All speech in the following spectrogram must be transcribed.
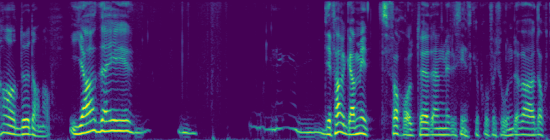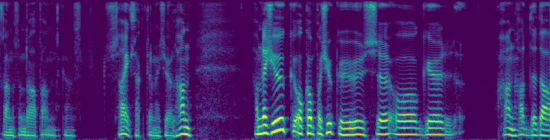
Hva døde han av? Ja, det Det farga mitt forhold til den medisinske profesjonen. Det var doktorene som drap han, har jeg sagt til meg sjøl. Han, han ble sjuk og kom på sjukehuset, og eh, han hadde da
